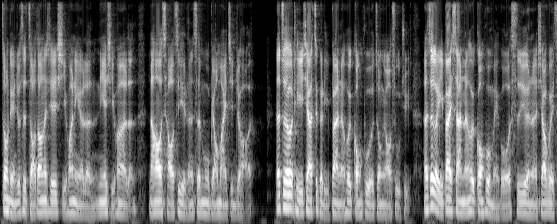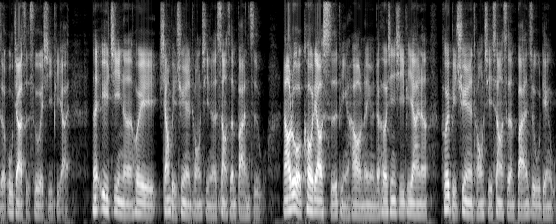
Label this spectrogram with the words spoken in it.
重点就是找到那些喜欢你的人，你也喜欢的人，然后朝自己的人生目标迈进就好了。那最后提一下，这个礼拜呢会公布的重要数据。那这个礼拜三呢会公布美国四月呢消费者物价指数的 CPI。那预计呢会相比去年同期呢上升百分之五。然后如果扣掉食品还有能源的核心 CPI 呢，会比去年同期上升百分之五点五，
